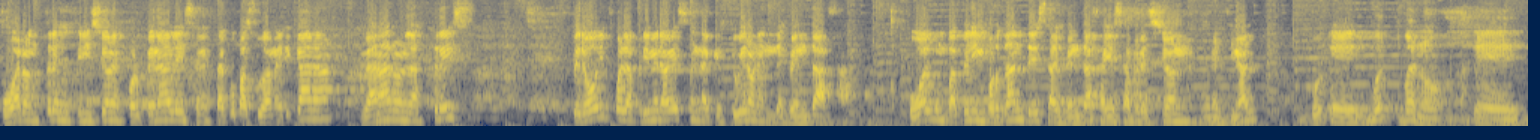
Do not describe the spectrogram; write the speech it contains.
jugaron tres definiciones por penales en esta Copa Sudamericana, ganaron las tres, pero hoy fue la primera vez en la que estuvieron en desventaja. ¿Jugó algún papel importante esa desventaja y esa presión en el final? Eh, bueno, eh,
